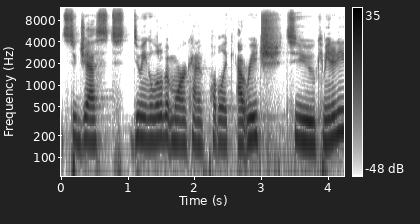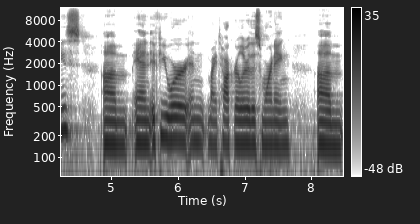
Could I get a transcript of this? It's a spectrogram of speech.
suggest doing a little bit more kind of public outreach to communities. Um, and if you were in my talk earlier this morning, um,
